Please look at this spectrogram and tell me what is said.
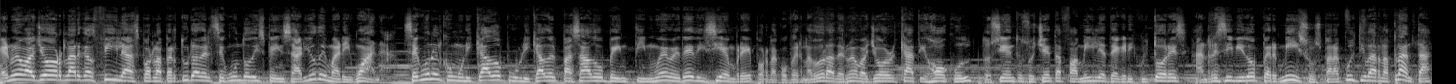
En Nueva York, largas filas por la apertura del segundo dispensario de marihuana. Según el comunicado publicado el pasado 29 de diciembre por la gobernadora de Nueva York, Kathy Hochul, 280 familias de agricultores han recibido permisos para cultivar la planta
